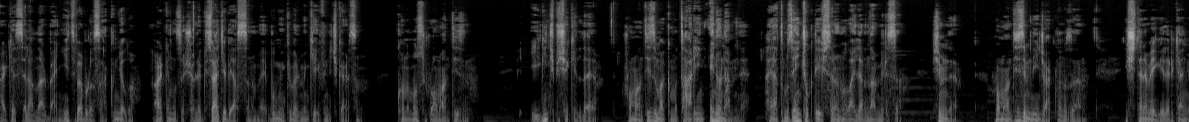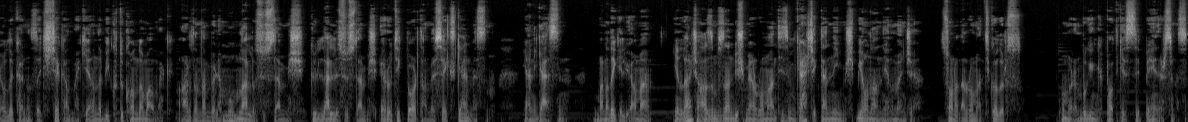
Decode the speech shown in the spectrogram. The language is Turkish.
Herkese selamlar ben Yiğit ve burası Hakkın Yolu. Arkanıza şöyle güzelce bir yaslanın ve bugünkü bölümün keyfini çıkarsın. Konumuz romantizm. İlginç bir şekilde romantizm akımı tarihin en önemli, hayatımızı en çok değiştiren olaylarından birisi. Şimdi romantizm deyince aklınıza işten eve gelirken yolda karınıza çiçek almak, yanında bir kutu kondom almak, ardından böyle mumlarla süslenmiş, güllerle süslenmiş, erotik bir ortam ve seks gelmesin. Yani gelsin. Bana da geliyor ama Yıllarca ağzımızdan düşmeyen romantizm gerçekten neymiş bir onu anlayalım önce. Sonradan romantik oluruz. Umarım bugünkü podcast'i beğenirsiniz.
